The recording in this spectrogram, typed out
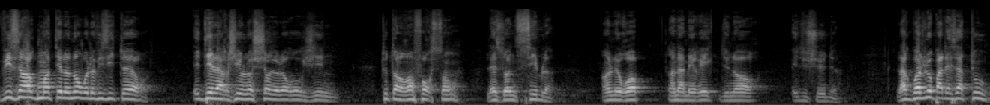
visant à augmenter le nombre de visiteurs et d'élargir le champ de leur origine, tout en renforçant les zones cibles en Europe, en Amérique du Nord et du Sud. La Guadeloupe a des atouts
